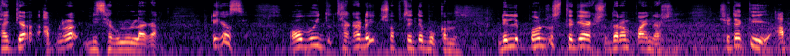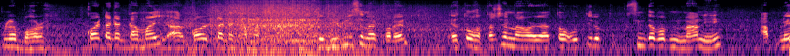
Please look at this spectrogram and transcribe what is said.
থাকিয়া আপনারা ভিসাগুলো লাগান, ঠিক আছে? অবৈধ থাকাটাই সবচাইতে বোকামি। ডেলি পঞ্চাশ থেকে একশো দ্রাম পাইন আসে। সেটা কি আপনার ভর কয় টাকা কামাই আর কয় টাকা কামান? তো বিবেচনা করেন এত হতাশা না হয়, এত অতিরিক্ত চিন্তা ভাবনা না নিয়ে আপনি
